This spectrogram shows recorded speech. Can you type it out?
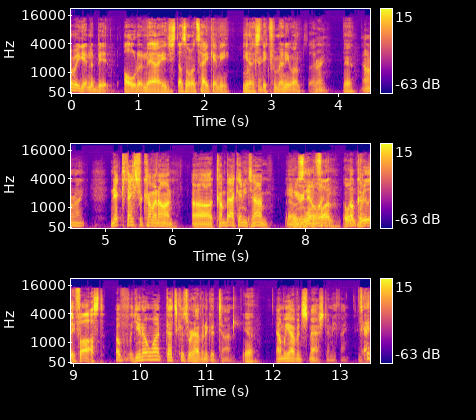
probably getting a bit older now. He just doesn't want to take any, you know, stick from anyone. So, right yeah. all right nick thanks for coming on uh, come back anytime It was a You're lot of fun. It went Okay. really fast. Oh, you know what? That's because we're having a good time. Yeah. And we haven't smashed anything.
